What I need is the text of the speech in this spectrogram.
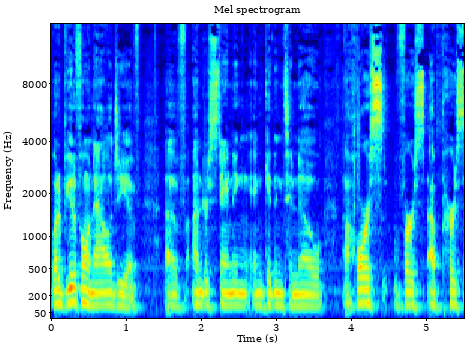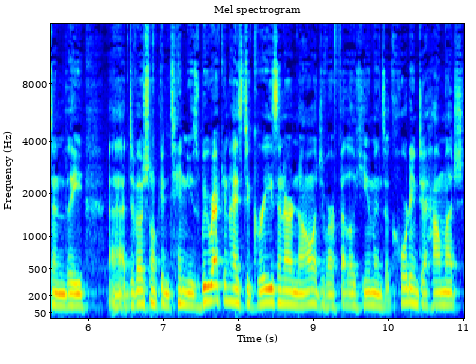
What a beautiful analogy of, of understanding and getting to know a horse versus a person. The uh, devotional continues. We recognize degrees in our knowledge of our fellow humans according to how much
